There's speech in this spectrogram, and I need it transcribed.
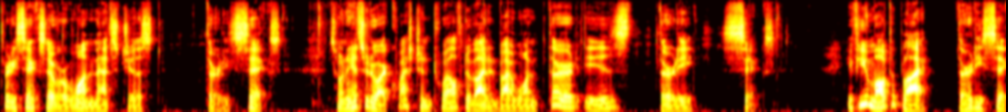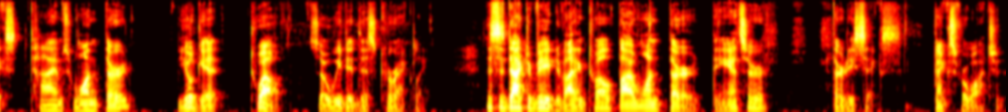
36 over 1, that's just 36. So in answer to our question, 12 divided by 1 third is 36. If you multiply 36 times 1 third, you'll get 12. So we did this correctly. This is Dr. B dividing 12 by 1 third. The answer, 36. Thanks for watching.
